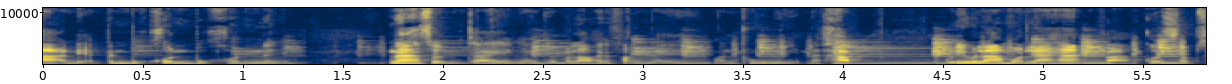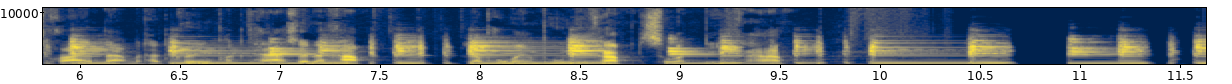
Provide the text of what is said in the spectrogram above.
ลาดเนี่ยเป็นบุคคลบุคคลหนึ่ง น่าสนใจยังไงเดี๋ยวมาเล่าให้ฟังในวันพรุ่งนี้นะครับ วันนี้เวลาหมดแล้วฮะ ฝากกด subscribe แปดบรรทัดครึ่ง podcast ด้วยนะครับ แล้วพบกันพรุ่งนี้ครับ สวัสดีครับ Thank you.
